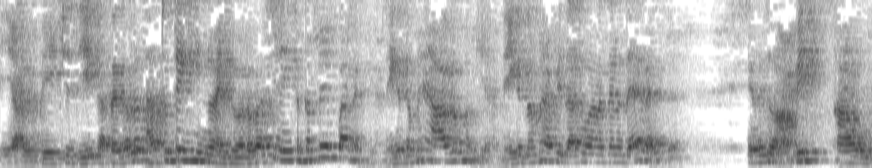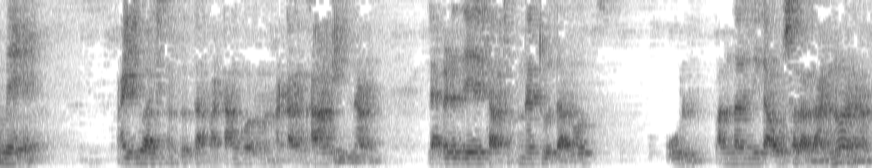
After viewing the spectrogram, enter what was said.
ඒ අල්පේච දී ගත කරලා සතුටෙන් ඉන්නයි කියවට පස්සේ ඒක තමයි බල කියන්නේ. ඒක තමයි ආගම කියන්නේ. ඒක තමයි අපි දරුවන දෙන දෑවැද්ද. ඒ නිසා අපි ආ මේ අයිතිවාසිකම් තත්ත හටන් කරන හටන් කාමී නම් ලැබෙන දේ සතුට නැතුව දරුවෝ උල් පන්දන් දීලා අවසර ගන්නවා නම්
